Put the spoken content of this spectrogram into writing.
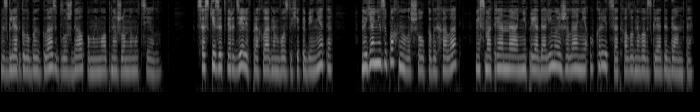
Взгляд голубых глаз блуждал по моему обнаженному телу. Соски затвердели в прохладном воздухе кабинета, но я не запахнула шелковый халат несмотря на непреодолимое желание укрыться от холодного взгляда Данте.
